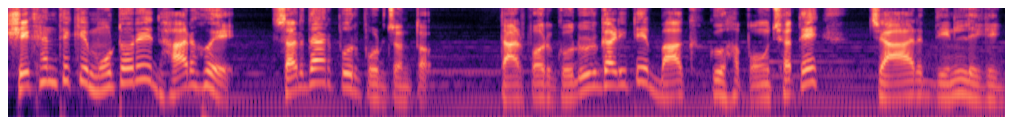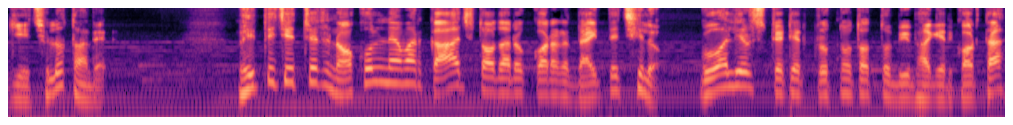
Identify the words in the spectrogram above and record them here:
সেখান থেকে মোটরে ধার হয়ে সর্দারপুর পর্যন্ত। তারপর গরুর গাড়িতে বাঘ গুহা পৌঁছাতে চার দিন লেগে গিয়েছিল তাঁদের। ভিত্তিচিত্রের নকল নেওয়ার কাজ তদারক করার দায়িত্বে ছিল গোয়ালিয়র স্টেটের প্রত্নতত্ত্ব বিভাগের কর্তা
